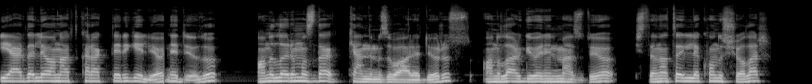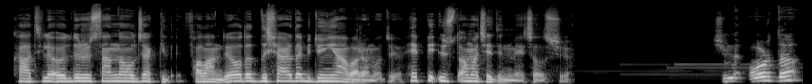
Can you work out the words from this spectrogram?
Bir yerde Leonard karakteri geliyor. Ne diyordu? Anılarımızda kendimizi var ediyoruz. Anılar güvenilmez diyor. İşte Natalie ile konuşuyorlar katili öldürürsen ne olacak falan diyor. O da dışarıda bir dünya var ama diyor. Hep bir üst amaç edinmeye çalışıyor. Şimdi orada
